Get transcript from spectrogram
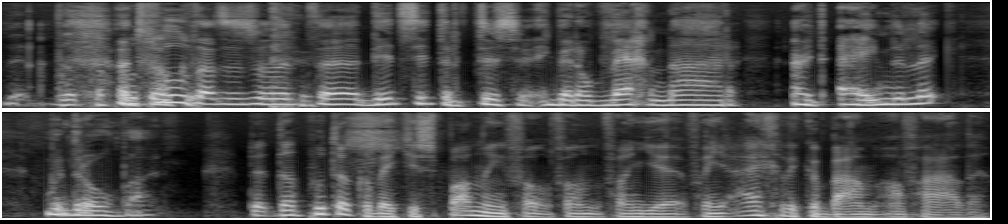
Dat, dat Het voelt ook- als een soort, eh, dit zit ertussen. Ik ben op weg naar uiteindelijk mijn droombaan. Dat, dat moet ook een beetje spanning van, van, van, je, van je eigenlijke baan afhalen.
